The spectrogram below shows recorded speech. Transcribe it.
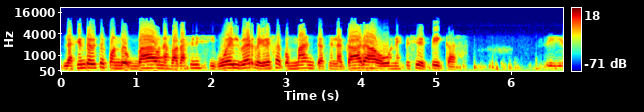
la gente a veces cuando va a unas vacaciones y vuelve, regresa con manchas en la cara o una especie de pecas. Sí,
